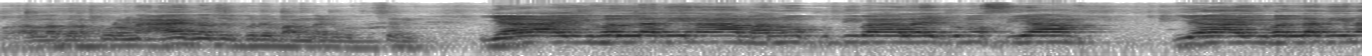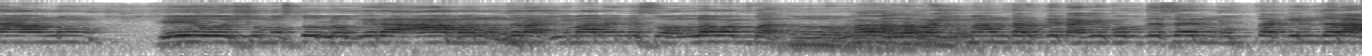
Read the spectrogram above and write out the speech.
তাআলা কোরআনে আয়াত নাযিল করে বান্দাকে বলতেছেন ইয়া আইয়ুহাল্লাযীনা আমানু কুতিবা আলাইকুমুস সিয়াম। ইয়া আইয়ুহাল্লাযীনা আমানু হে ওই সমস্ত লোকেরা আমানু যারা ঈমান এনেছো আল্লাহু আকবার। আল্লাহ ঈমানদারকে ডাকে বলতেছেন মুত্তাকিন যারা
